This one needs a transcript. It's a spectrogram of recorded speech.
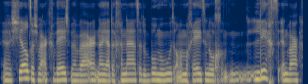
uh, shelters waar ik geweest ben, waar nou ja, de granaten, de bommen, hoe het allemaal mag heten, nog ligt. En waar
